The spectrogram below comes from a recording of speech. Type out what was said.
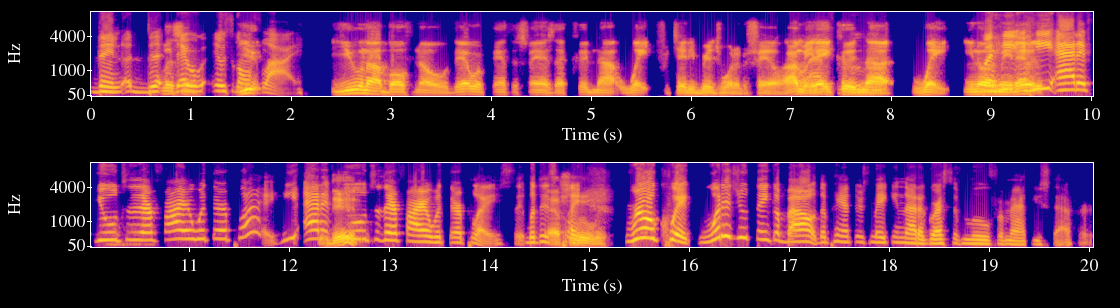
then uh, th- Listen, they were it was gonna you, fly you and I both know there were Panthers fans that could not wait for Teddy Bridgewater to fail. I oh, mean, they could not wait. You know but what he, I mean? he added fuel to their fire with their play. He added he fuel to their fire with their plays, with his Absolutely. play. Real quick, what did you think about the Panthers making that aggressive move for Matthew Stafford?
